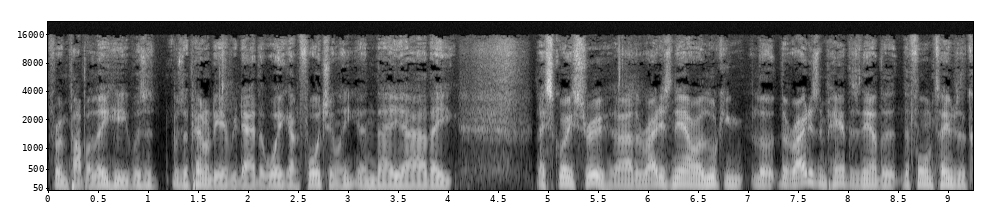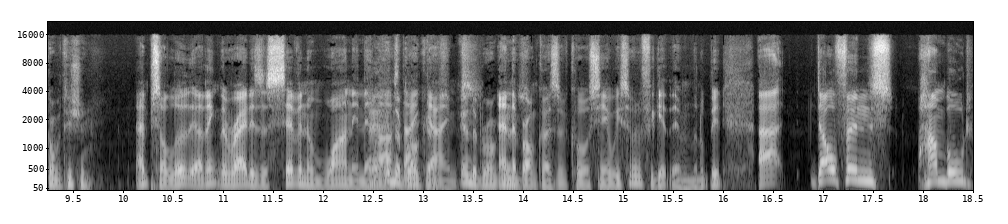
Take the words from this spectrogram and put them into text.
from Papali'i was a, was a penalty every day of the week, unfortunately, and they uh, they they squeezed through. Uh, the Raiders now are looking. The the Raiders and Panthers now the, the form teams of the competition. Absolutely, I think the Raiders are seven and one in their And last the eight games, And the Broncos. and the Broncos, of course. Yeah, we sort of forget them a little bit. Uh, Dolphins humbled.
